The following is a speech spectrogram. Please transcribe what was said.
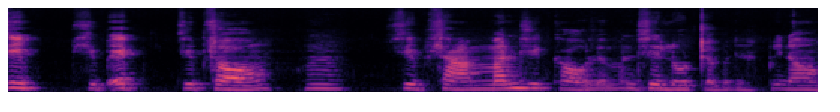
สิบสิบเอ็ด สิบสองสิบสามมันสิเขาหรือมันสิหลุดแล้วพี่น้อง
